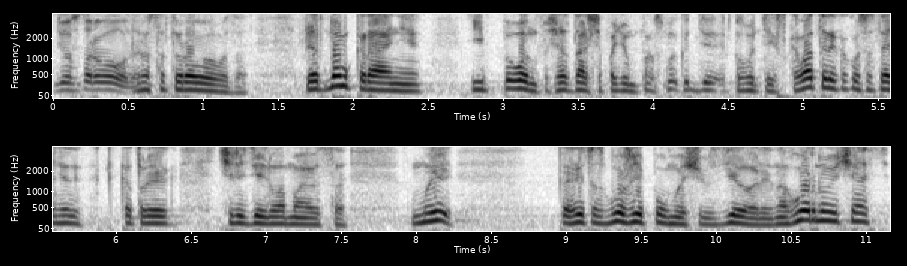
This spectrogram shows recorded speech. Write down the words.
92 года. 92 года. При одном кране, и он, сейчас дальше пойдем посмотрите экскаваторы, в каком состоянии, которые через день ломаются. Мы, как говорится, с Божьей помощью сделали Нагорную часть,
